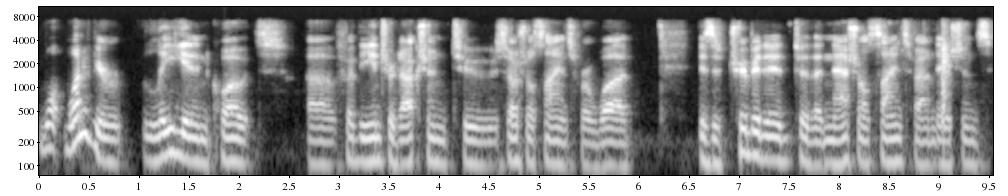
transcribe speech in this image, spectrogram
One of your lead-in quotes uh, for the introduction to social science for what is attributed to the National Science Foundation's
